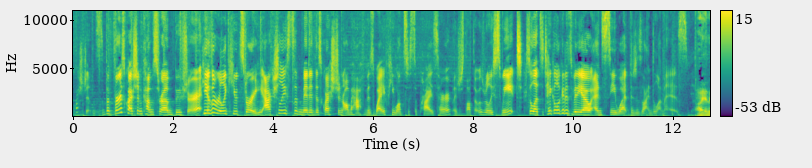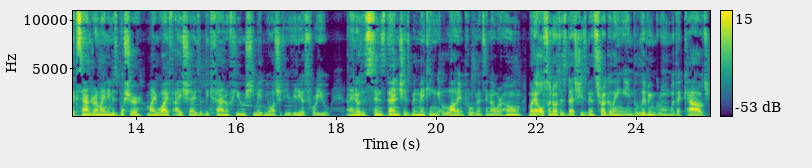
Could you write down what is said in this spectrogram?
questions. The first question comes from Boucher. He has a really cute story. He actually submitted this question on behalf of his wife. He wants to surprise her. I just thought that was really sweet. So let's take a look at his video and see what the design dilemma is. Hi Alexandra, my name is Boucher. My wife Aisha is a big fan of you. She made me watch a few videos for you. And I noticed since then she has been making a lot of improvements in our home. But I also noticed that she's been struggling in the living room with the couch,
